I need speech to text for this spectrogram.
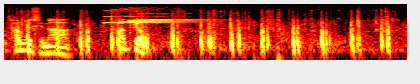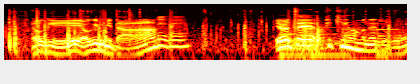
잡으시나 합격. 여기 여기입니다. 네네. 이럴 때 피킹 한번 해주고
